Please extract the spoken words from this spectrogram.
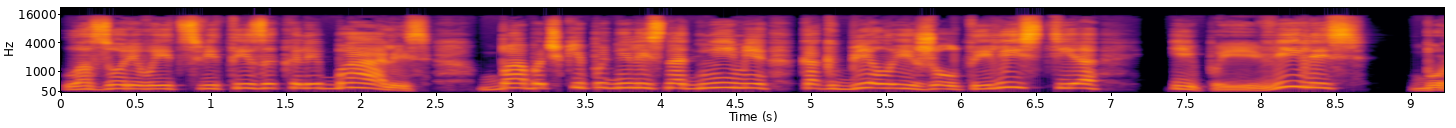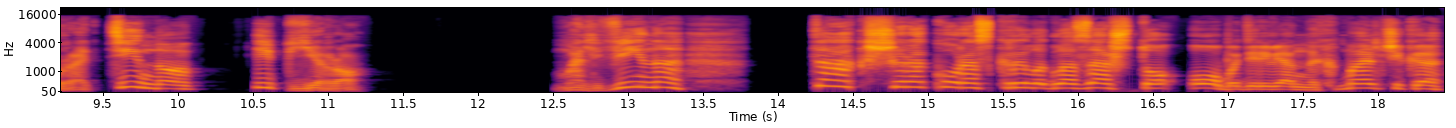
лазоревые цветы заколебались, бабочки поднялись над ними, как белые и желтые листья, и появились Буратино и Пьеро. Мальвина так широко раскрыла глаза, что оба деревянных мальчика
